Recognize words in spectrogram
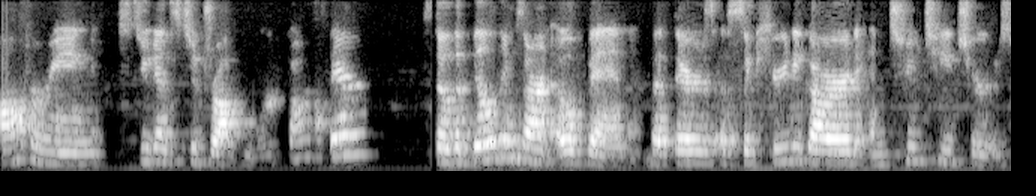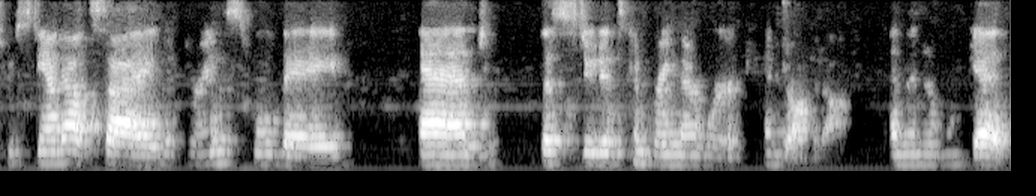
offering students to drop work off there. So the buildings aren't open, but there's a security guard and two teachers who stand outside during the school day and the students can bring their work and drop it off, and then it will get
